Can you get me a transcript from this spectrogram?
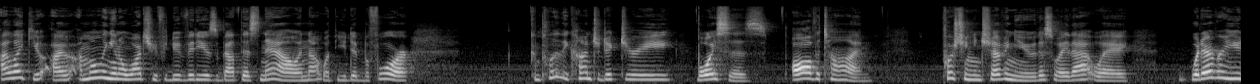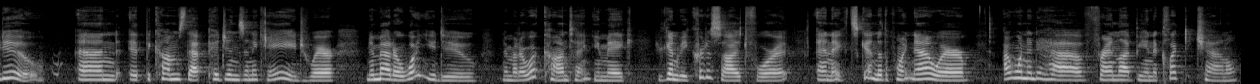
I like you, I, I'm only going to watch you if you do videos about this now and not what you did before completely contradictory voices all the time, pushing and shoving you this way, that way, whatever you do. And it becomes that pigeons in a cage where no matter what you do, no matter what content you make, you're going to be criticized for it. And it's getting to the point now where I wanted to have FranLab be an eclectic channel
